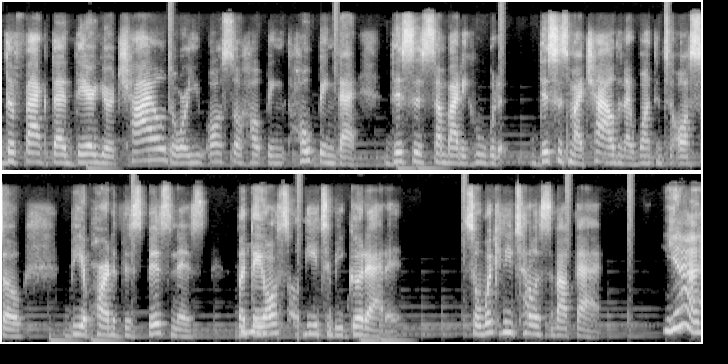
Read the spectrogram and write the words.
the fact that they're your child, or are you also hoping hoping that this is somebody who would this is my child and I want them to also be a part of this business, but mm-hmm. they also need to be good at it? So what can you tell us about that? Yeah,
